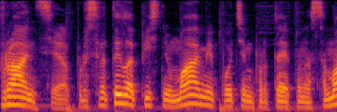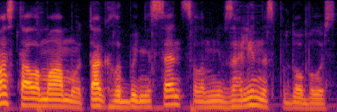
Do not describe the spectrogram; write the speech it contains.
Франція присвятила пісню мамі, потім про те, як вона сама стала мамою. Так глибинні сенс, але мені взагалі не сподобалось.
